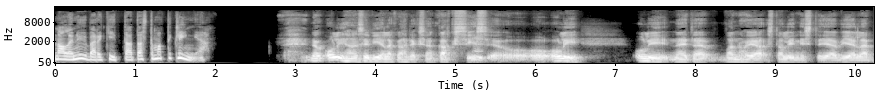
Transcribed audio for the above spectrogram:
Nalle Nyberg kiittää tästä Matti Klingeä. No olihan se vielä 82, siis hmm. oli, oli näitä vanhoja stalinisteja vielä,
